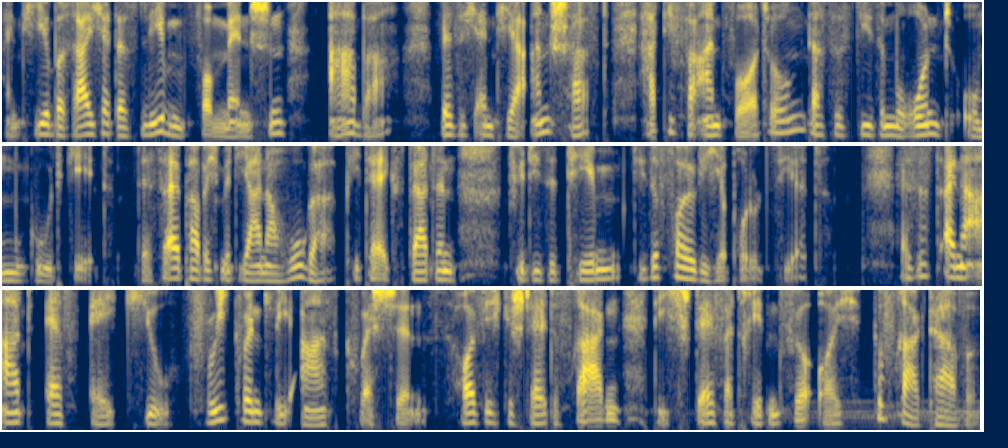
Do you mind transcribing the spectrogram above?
ein Tier bereichert das Leben vom Menschen, aber wer sich ein Tier anschafft, hat die Verantwortung, dass es diesem rundum gut geht. Deshalb habe ich mit Jana Hoger, Peter-Expertin, für diese Themen diese Folge hier produziert. Es ist eine Art FAQ, Frequently Asked Questions, häufig gestellte Fragen, die ich stellvertretend für euch gefragt habe.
